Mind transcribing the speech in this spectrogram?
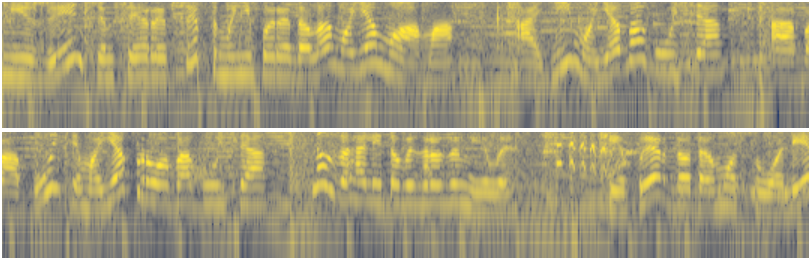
Між іншим, цей рецепт мені передала моя мама, а їй моя бабуся, а бабусі моя прабабуся. Ну, взагалі-то ви зрозуміли. Тепер додамо солі.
